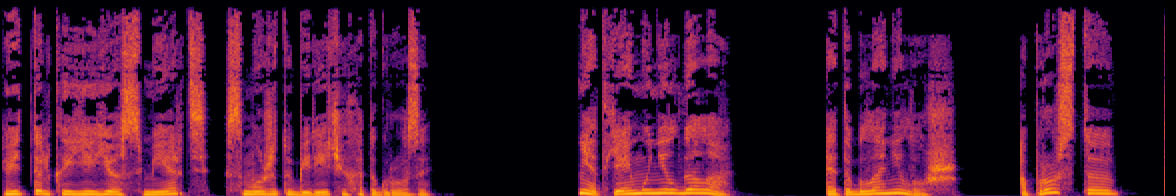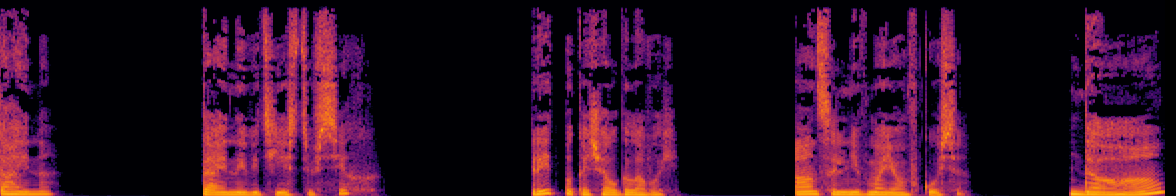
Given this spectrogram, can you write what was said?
Ведь только ее смерть сможет уберечь их от угрозы. Нет, я ему не лгала. Это была не ложь, а просто тайна. Тайны ведь есть у всех. Рид покачал головой. Ансель не в моем вкусе. Да,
